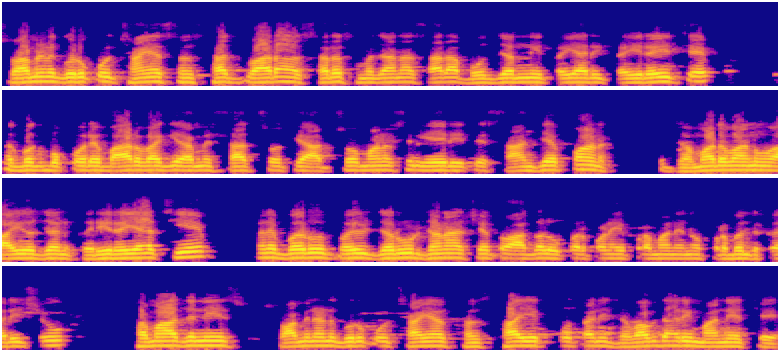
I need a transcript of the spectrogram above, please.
સ્વામિનારાયણ ગુરુકુળ છાયા સંસ્થા દ્વારા સરસ મજાના સારા ભોજનની તૈયારી થઈ રહી છે. લગભગ બપોરે બાર વાગે અમે સાતસો થી આઠસો માણસની એ રીતે સાંજે પણ જમાડવાનું આયોજન કરી રહ્યા છીએ અને જરૂર જણાશે તો આગળ ઉપર પણ એ પ્રમાણેનો પ્રબંધ કરીશું. સમાજની સ્વામિનારાયણ ગુરુકુળ છાયા સંસ્થા એક પોતાની જવાબદારી માને છે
